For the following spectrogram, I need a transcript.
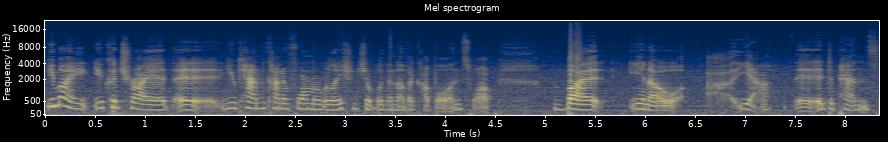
You might, you could try it. it uh, you can kind of form a relationship with another couple and swap, but, you know, uh, yeah, it, it depends.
